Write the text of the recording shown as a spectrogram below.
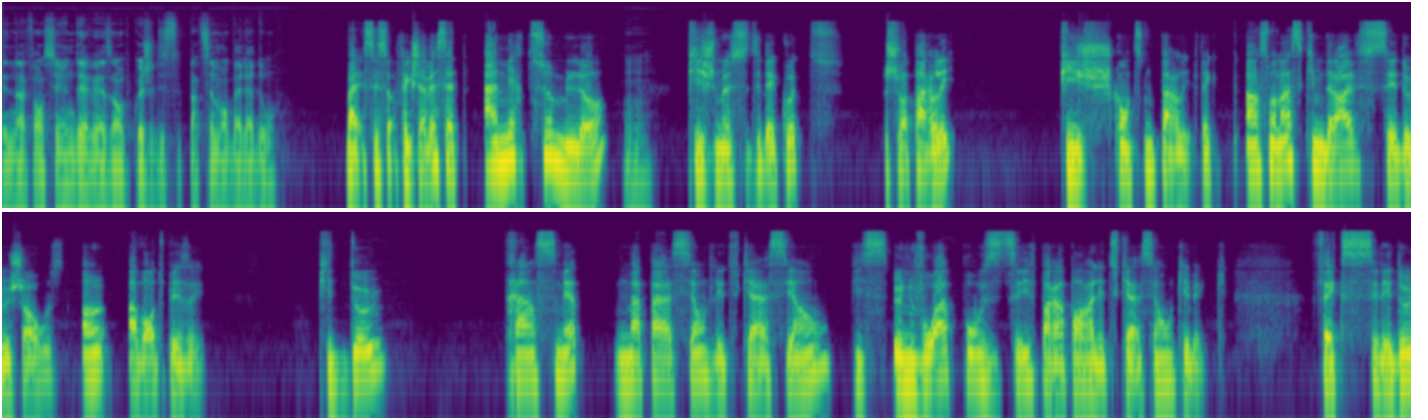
dans le fond, c'est une des raisons pourquoi j'ai décidé de partir mon balado. Ben, c'est ça. Fait que j'avais cette amertume-là. Mmh. Puis je me suis dit, ben écoute, je vais parler. Puis je continue de parler. Fait en ce moment, ce qui me drive, c'est deux choses. Un, avoir du plaisir. Puis deux, transmettre ma passion de l'éducation, puis une voix positive par rapport à l'éducation au Québec. Fait que c'est les deux,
